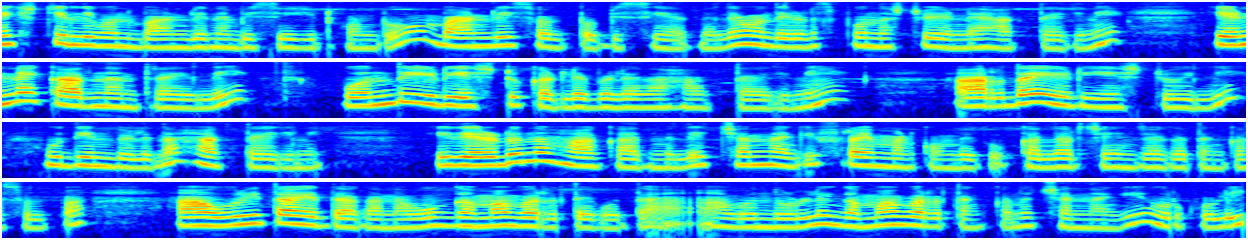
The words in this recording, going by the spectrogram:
ನೆಕ್ಸ್ಟ್ ಇಲ್ಲಿ ಒಂದು ಬಾಣಲಿನ ಬಿಸಿಗೆ ಇಟ್ಕೊಂಡು, ಬಾಣಲಿ ಸ್ವಲ್ಪ ಬಿಸಿ ಆದಮೇಲೆ ಒಂದು ಎರಡು ಸ್ಪೂನಷ್ಟು ಎಣ್ಣೆ ಹಾಕ್ತಾಯಿದ್ದೀನಿ ಎಣ್ಣೆ ಕಾದ ನಂತರ ಇಲ್ಲಿ ಒಂದು ಇಡಿಯಷ್ಟು ಕಡಲೆಬೇಳೆನ ಹಾಕ್ತಾಯಿದ್ದೀನಿ ಅರ್ಧ ಇಡಿಯಷ್ಟು ಇಲ್ಲಿ ಉದ್ದಿನ ಬೇಳೆನ ಹಾಕ್ತಾಯಿದ್ದೀನಿ ಇದೆರಡೂ ಹಾಕಾದಮೇಲೆ ಚೆನ್ನಾಗಿ ಫ್ರೈ ಮಾಡ್ಕೊಬೇಕು. ಕಲರ್ ಚೇಂಜ್ ಆಗೋ ತನಕ ಸ್ವಲ್ಪ. ಆ ಉರಿತಾ ಇದ್ದಾಗ ನಾವು ಘಮ ಬರುತ್ತೆ ಗೊತ್ತಾ? ಆ ಒಂದು ಒಳ್ಳೆ ಘಮ ಬರೋ ತನಕನೂ ಚೆನ್ನಾಗಿ ಹುರ್ಕೊಳ್ಳಿ.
